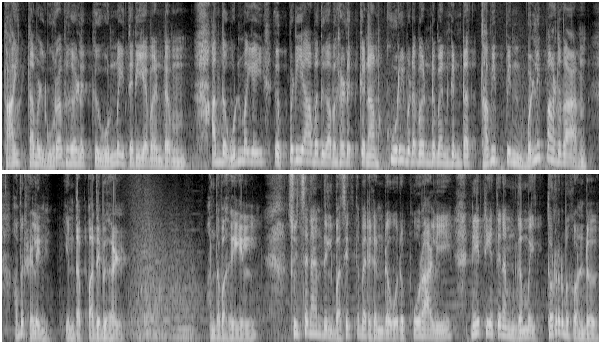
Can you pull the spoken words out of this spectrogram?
தாய் தமிழ் உறவுகளுக்கு உண்மை தெரிய வேண்டும். அந்த உண்மையை எப்படியாவது அவர்களுக்கு நாம் கூறிவிட வேண்டும் என்கின்ற தவிப்பின் வெளிப்பாடுதான் அவர்களின் இந்த பதிவுகள். அந்த வகையில் சுவிட்சர்லாந்தில் வசித்து வருகின்ற ஒரு போராளி நேற்றைய தினம் கம்மை தொடர்பு கொண்டு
